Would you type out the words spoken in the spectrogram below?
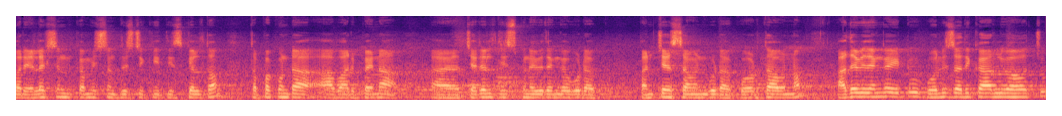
మరి ఎలక్షన్ కమిషన్ దృష్టికి తీసుకెళ్తాం. తప్పకుండా ఆ వారిపైన చర్యలు తీసుకునే విధంగా కూడా పనిచేస్తామని కూడా కోరుతా ఉన్నాం. అదేవిధంగా ఇటు పోలీస్ అధికారులు కావచ్చు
